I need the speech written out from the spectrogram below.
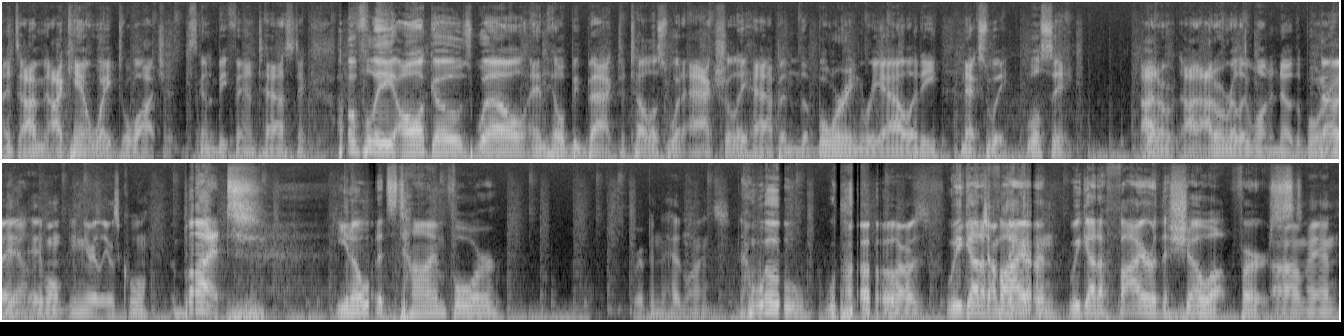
It's, I'm, I can't wait to watch it. It's going to be fantastic. Hopefully, all goes well, and he'll be back to tell us what actually happened, the boring reality, next week. We'll see. I don't. I, I don't really want to know the boring no, it, reality. it won't be nearly as cool. But you know what it's time for? ripping the headlines. Whoa, whoa. Oh, I was. we gotta Jumped the fire. gun. We gotta fire the show up first. Oh man.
